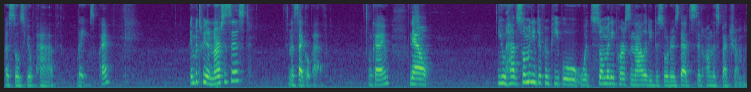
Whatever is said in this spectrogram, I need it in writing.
a sociopath lays, okay? In between a narcissist and a psychopath, okay? Now, you have so many different people with so many personality disorders that sit on the spectrum,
